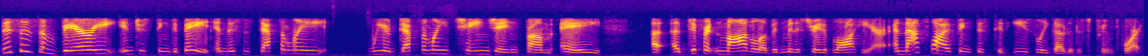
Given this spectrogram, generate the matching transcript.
this is a very interesting debate, and this is definitely we are definitely changing from a, a a, different model of administrative law here, and that's why I think this could easily go to the Supreme Court.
